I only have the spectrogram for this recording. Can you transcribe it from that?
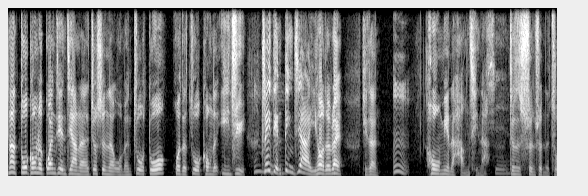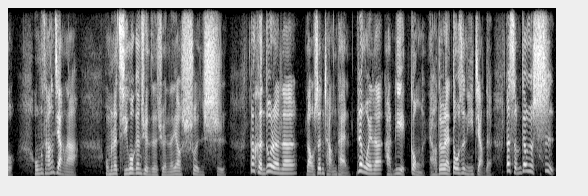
那多空的关键价呢，就是呢我们做多或者做空的依据，这一点定价了以后，对不对？其实嗯，后面的行情啊，是就是顺顺的做。我们常讲啦，我们的期货跟选择权呢要顺势。那很多人呢老生常谈，认为呢啊你也供了，然后对不对？都是你讲的。那什么叫做是？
